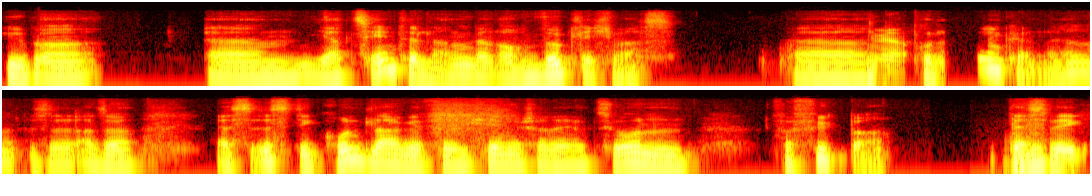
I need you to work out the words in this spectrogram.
über ähm, Jahrzehnte lang dann auch wirklich was äh, ja. produzieren können. Ja? Also es ist die Grundlage für chemische Reaktionen verfügbar. Mhm. Deswegen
